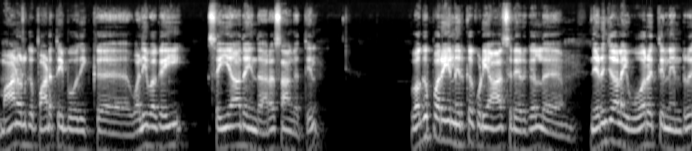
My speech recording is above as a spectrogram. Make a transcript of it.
மாணவர்களுக்கு பாடத்தை போதிக்க வழிவகை செய்யாத இந்த அரசாங்கத்தில் வகுப்பறையில் நிற்கக்கூடிய ஆசிரியர்கள் நெடுஞ்சாலை ஓரத்தில் நின்று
